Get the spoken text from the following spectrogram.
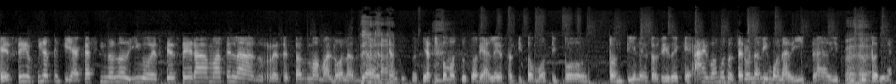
Ese, fíjate que ya casi no lo digo, es que ese era más en las recetas mamalonas. Ya ves que antes hacía así como tutoriales, así como tipo tontines, así de que, ay, vamos a hacer una limonadita y un tutorial.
